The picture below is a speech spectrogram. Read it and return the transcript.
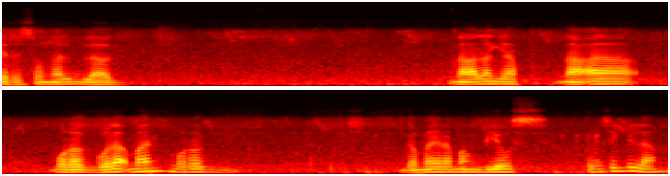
personal vlog. Na lang yap na murag wala man murag gamay ra mang views. Pero sige lang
